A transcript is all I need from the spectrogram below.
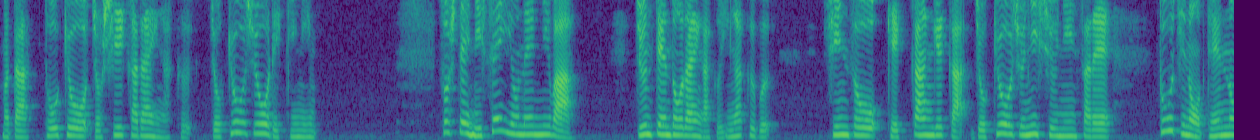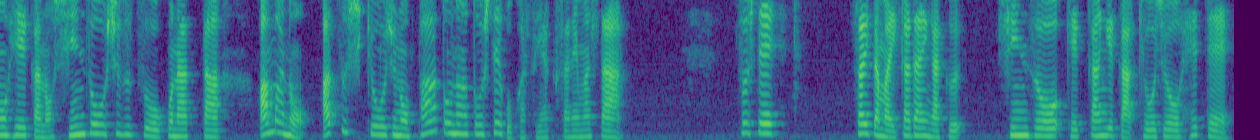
また東京女子医科大学助教授を歴任。そして2004年には、順天堂大学医学部心臓血管外科助教授に就任され、当時の天皇陛下の心臓手術を行った天野敦教授のパートナーとしてご活躍されました。そして、埼玉医科大学心臓血管外科教授を経て、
